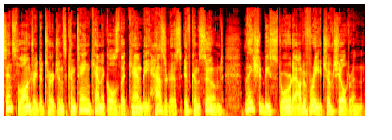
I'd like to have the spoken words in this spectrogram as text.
Since laundry detergents contain chemicals that can be hazardous if consumed, they should be stored out of reach of children.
